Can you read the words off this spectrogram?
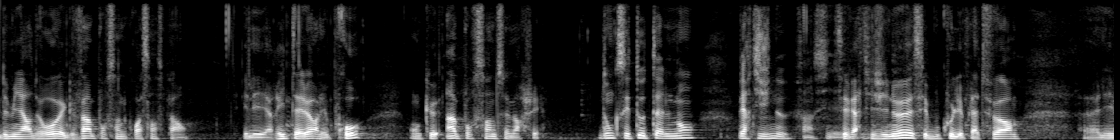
2 milliards d'euros avec 20% de croissance par an. Et les retailers, les pros, ont que 1% de ce marché. Donc c'est totalement vertigineux. Enfin, si- C'est vertigineux, c'est beaucoup les plateformes, euh, les,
